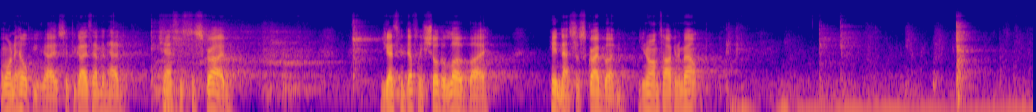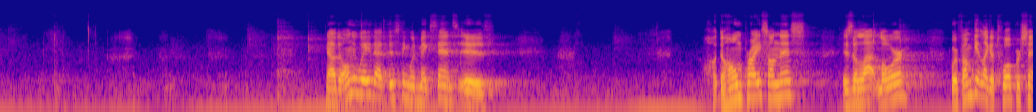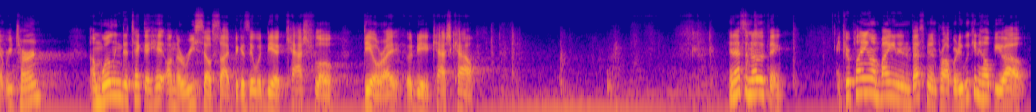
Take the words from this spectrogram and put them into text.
I want to help you guys. So if you guys haven't had a chance to subscribe, you guys can definitely show the love by hitting that subscribe button. You know what I'm talking about? Now, the only way that this thing would make sense is the home price on this is a lot lower. Where if I'm getting like a 12% return, I'm willing to take a hit on the resale side because it would be a cash flow deal, right? It would be a cash cow. And that's another thing. If you're planning on buying an investment property, we can help you out.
